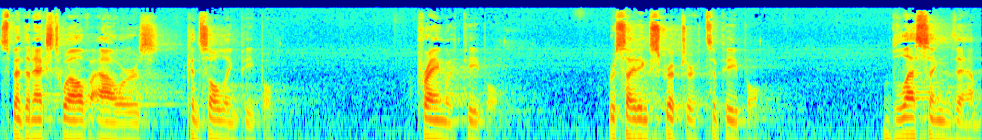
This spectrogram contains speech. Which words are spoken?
spent the next 12 hours consoling people, praying with people reciting scripture to people, blessing them,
